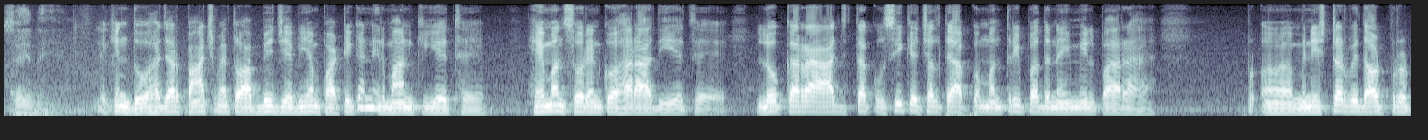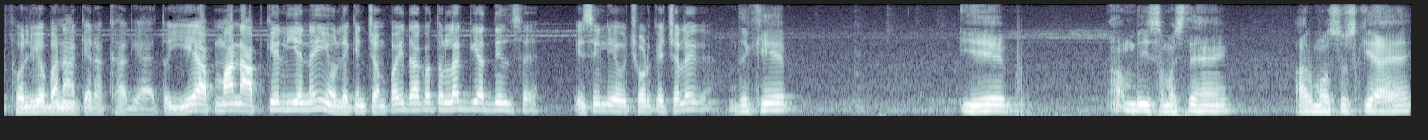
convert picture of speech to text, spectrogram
सही नहीं है। लेकिन 2005 में तो आप भी जेबीएम पार्टी का निर्माण किए थे हेमंत सोरेन को हरा दिए थे लोग कर रहा आज तक उसी के चलते आपको मंत्री पद नहीं मिल पा रहा है। मिनिस्टर विदाउट पोर्टफोलियो बना के रखा गया है। तो ये अपमान आपके लिए नहीं हो लेकिन चंपई दा को तो लग गया दिल से इसीलिए वो छोड़ के चले गए। देखिए ये हम भी समझते हैं और महसूस किया है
